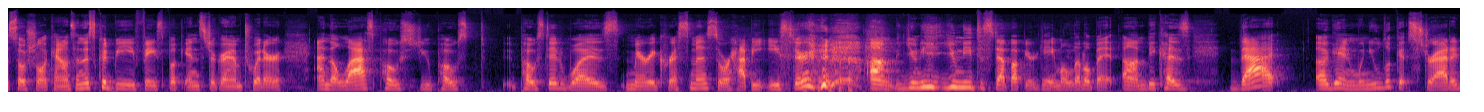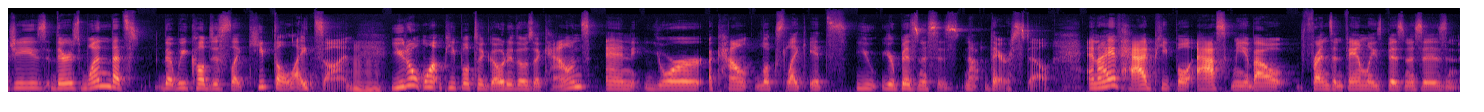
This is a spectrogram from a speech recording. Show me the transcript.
social accounts, and this could be Facebook, Instagram, Twitter, and the last post you post posted was Merry Christmas or Happy Easter, um, you need you need to step up your game a little bit um, because that again, when you look at strategies, there's one that's that we call just like keep the lights on. Mm-hmm. You don't want people to go to those accounts and your account looks like it's you your business is not there still. And I have had people ask me about friends and families businesses and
